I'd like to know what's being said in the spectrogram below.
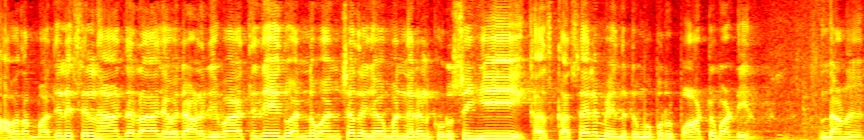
അവർ മജ്ലിസിൽ ഹാജരായ. ഒരാൾ റിവായത്ത് ചെയ്തു. അന്നു വംശത യൗമൻ നരൽ കുറുസിങ്ങി കസേലം എന്നിട്ട് മൂപ്പർ പാട്ട് പാടി എന്താണ്?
